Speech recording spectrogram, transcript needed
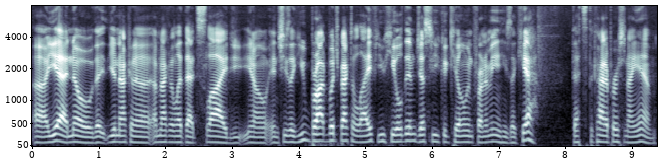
Uh, yeah, no, that you're not gonna. I'm not gonna let that slide. You, you know. And she's like, You brought Butch back to life. You healed him just so you could kill him in front of me. And he's like, Yeah, that's the kind of person I am.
